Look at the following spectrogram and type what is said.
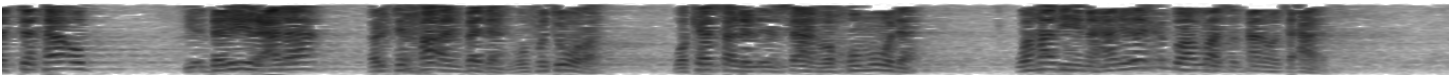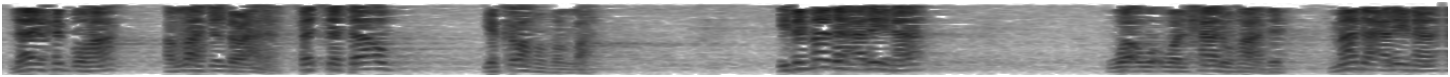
التثاؤب دليل على ارتخاء البدن وفتوره وكسل الإنسان وخموله. وهذه معاني لا يحبها الله سبحانه وتعالى. لا يحبها الله جل وعلا. فالتثاؤب يكرهه الله. إذا ماذا علينا والحال هذه؟ ماذا علينا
